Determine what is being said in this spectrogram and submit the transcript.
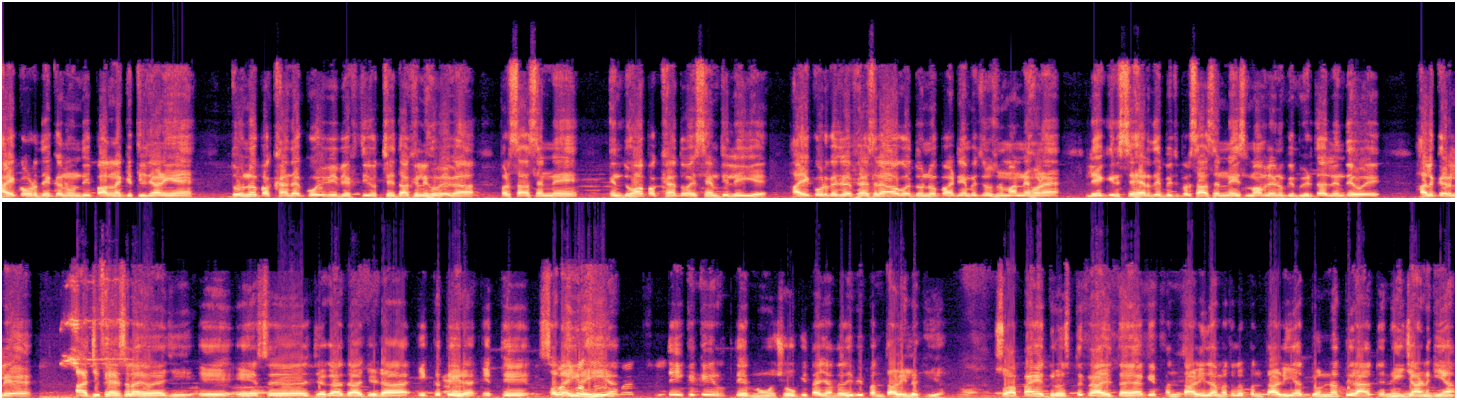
ਹਾਈ ਕੋਰਟ ਦੇ ਕਾਨੂੰਨ ਦੀ ਪਾਲਣਾ ਕੀਤੀ ਜਾਣੀ ਹੈ। ਦੋਨੋਂ ਪੱਖਾਂ ਦਾ ਕੋਈ ਵੀ ਵਿਅਕਤੀ ਉੱਥੇ ਦਾਖਲ ਨਹੀਂ ਹੋਵੇਗਾ। ਪ੍ਰਸ਼ਾਸਨ ਨੇ ਇਨ ਦੋਹਾਂ ਪੱਖਾਂ ਤੋਂ ਇਹ ਸਹਿਮਤੀ ਲਈ ਹੈ। ਹਾਈ ਕੋਰਟ ਦਾ ਜਿਹੜਾ ਫੈਸਲਾ ਆਊਗਾ, ਦੋਨੋਂ ਪਾਰਟੀਆਂ ਵਿੱਚ ਉਸ ਨੂੰ ਮੰਨਣਾ ਹੋਣਾ ਹੈ। ਲੇਕਿਨ ਸ਼ਹਿਰ ਦੇ ਵਿੱਚ ਪ੍ਰਸ਼ਾਸਨ ਨੇ ਇਸ ਮਾਮਲੇ ਨੂੰ ਗੰਭੀਰਤਾ ਲੈਂਦੇ ਹੋਏ ਹੱਲ ਕਰ ਲਿਆ ਹੈ। ਅੱਜ ਫੈਸਲਾ ਹੋਇਆ ਜੀ ਇਹ ਇਸ ਜਗ੍ਹਾ ਦਾ ਜਿਹੜਾ ਇੱਕ ਧਿਰ ਇੱਥੇ ਸਦਾ ਹੀ ਰਹੀ ਆ ਤੇ ਇੱਕ ਘੇਰ ਧਿਰ ਨੂੰ ਸ਼ੋਅ ਕੀਤਾ ਜਾਂਦਾ ਸੀ ਵੀ 45 ਲੱਗੀ ਆ। ਸੋ ਆਪਾਂ ਇਹ ਦਰੁਸਤ ਕਰਾ ਦਿੱਤਾ ਆ ਕਿ 45 ਦਾ ਮਤਲਬ 45 ਆ ਦੋਨੋਂ ਧਿਰਾਂ ਉੱਥੇ ਨਹੀਂ ਜਾਣਗੀਆਂ।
